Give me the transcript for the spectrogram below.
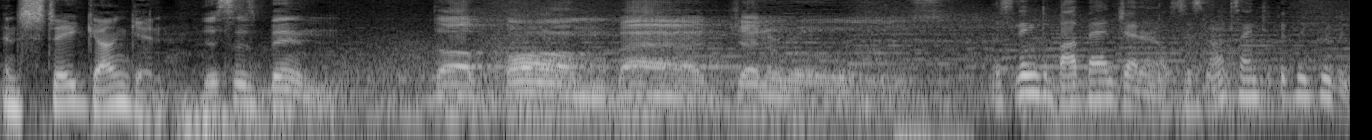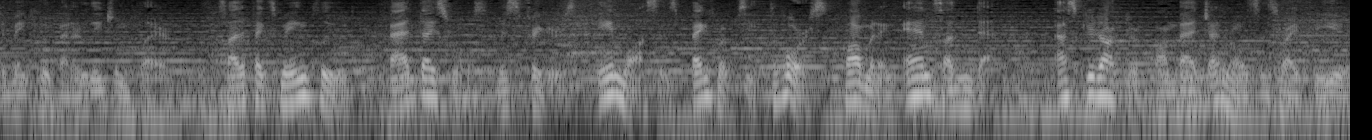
and stay Gungan. This has been the Bombad Generals. Listening to Bombad Generals is not scientifically proven to make you a better Legion player. Side effects may include bad dice rolls, missed triggers, aim losses, bankruptcy, divorce, vomiting, and sudden death. Ask your doctor if Bombad Generals is right for you.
